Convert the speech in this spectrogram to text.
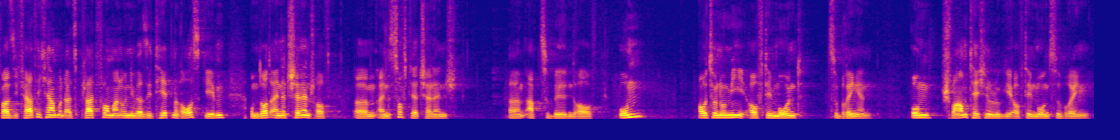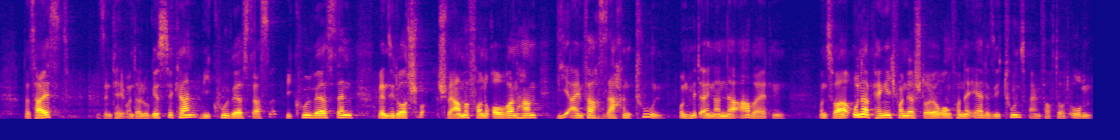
quasi fertig haben und als Plattform an Universitäten rausgeben, um dort eine Challenge drauf, ähm, eine Software-Challenge ähm, abzubilden drauf, um Autonomie auf den Mond zu bringen, um Schwarmtechnologie auf den Mond zu bringen. Das heißt, sind ja unter Logistikern, wie cool wäre es das, wie cool wäre es denn, wenn Sie dort Schwärme von Rovern haben, die einfach Sachen tun und miteinander arbeiten. Und zwar unabhängig von der Steuerung von der Erde. Sie tun es einfach dort oben.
